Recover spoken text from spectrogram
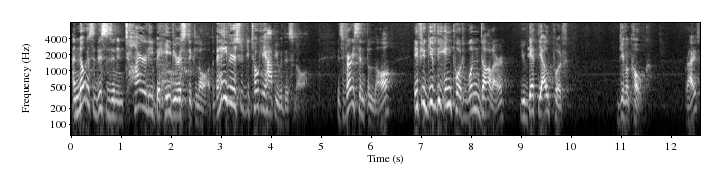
And notice that this is an entirely behavioristic law. The behaviorist would be totally happy with this law. It's a very simple law. If you give the input $1, you get the output, give a Coke, right?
